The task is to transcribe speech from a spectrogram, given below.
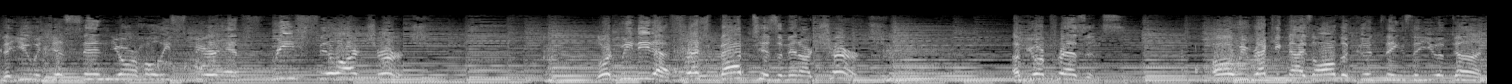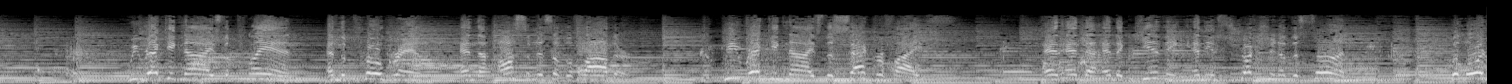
that you would just send your Holy Spirit and refill our church. Lord, we need a fresh baptism in our church of your presence. Oh, we recognize all the good things that you have done. We recognize the plan and the program and the awesomeness of the Father. We recognize the sacrifice and, and, the, and the giving and the instruction of the Son. But Lord,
